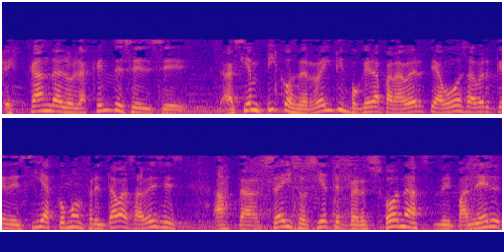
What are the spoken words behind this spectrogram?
escándalos, la gente se, se hacían picos de rating porque era para verte a vos, a ver qué decías, cómo enfrentabas a veces hasta seis o siete personas de panel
